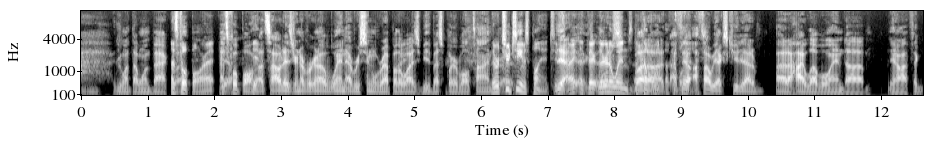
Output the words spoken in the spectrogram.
You want that one back. That's football, right? That's yeah. football. Yeah. That's how it is. You're never going to win every single rep. Otherwise, right. you'd be the best player of all time. There were two teams playing too, yeah, right? Yeah, they're, they're going to win. But couple, uh, I, th- I, thought we executed at a, at a high level, and uh, you know, I think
